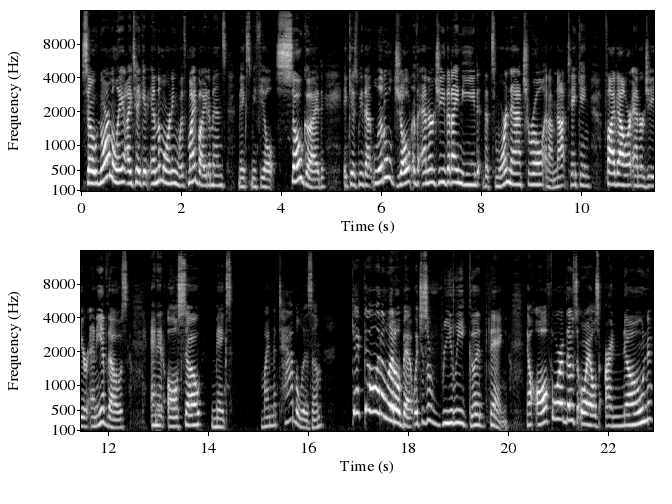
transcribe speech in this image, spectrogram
So normally I take it in the morning with my vitamins, makes me feel so good. It gives me that little jolt of energy that I need that's more natural and I'm not taking 5-hour energy or any of those. And it also makes my metabolism get going a little bit, which is a really good thing. Now, all four of those oils are known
